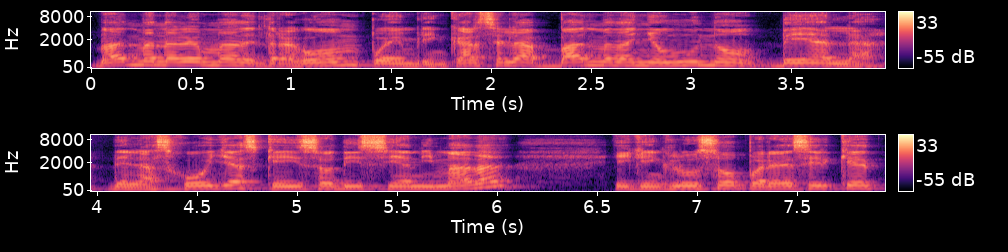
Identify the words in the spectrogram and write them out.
Batman Alma del Dragón, pueden brincársela. Batman Año 1, véanla, de las joyas que hizo DC animada. Y que incluso podría decir que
